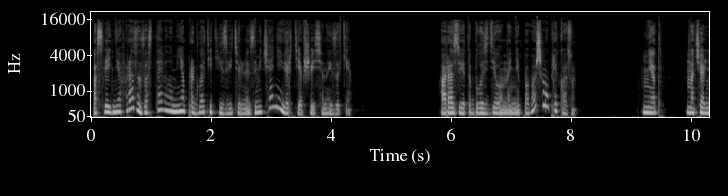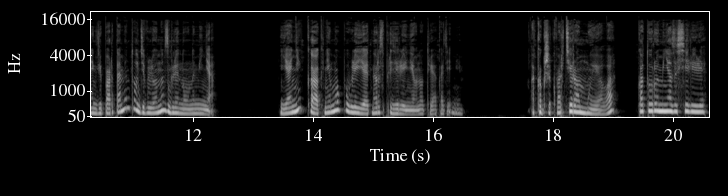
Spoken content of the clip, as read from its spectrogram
Последняя фраза заставила меня проглотить язвительное замечание, вертевшееся на языке. «А разве это было сделано не по вашему приказу?» «Нет». Начальник департамента удивленно взглянул на меня. Я никак не мог повлиять на распределение внутри Академии. «А как же квартира Мэла, которую меня заселили?»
